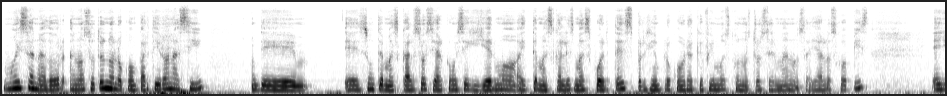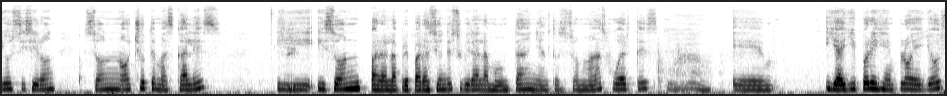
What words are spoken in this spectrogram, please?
Muy sanador. A nosotros nos lo compartieron así, de es un temazcal social, como dice Guillermo, hay temazcales más fuertes, por ejemplo, ahora que fuimos con nuestros hermanos allá a los Hopis, ellos hicieron, son ocho temazcales y, y, son para la preparación de subir a la montaña, entonces son más fuertes. Em, y allí, por ejemplo, ellos,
